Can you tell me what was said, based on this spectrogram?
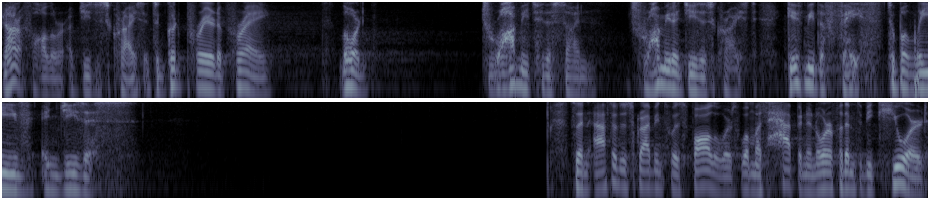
not a follower of Jesus Christ, it's a good prayer to pray Lord, draw me to the Son, draw me to Jesus Christ. Give me the faith to believe in Jesus. So then, after describing to his followers what must happen in order for them to be cured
